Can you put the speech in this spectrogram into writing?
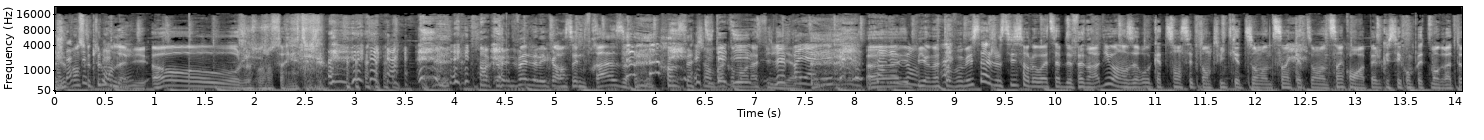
Je date pense que tout le monde l'a vu. Oh, je j'en sais rien du tout. Encore une fois, j'allais commencer une phrase en Et sachant tu pas t'es comment dit, la je finir. vais pas y aller. T'as Euh, et raison. puis on attend vos messages aussi sur le WhatsApp de Fun Radio, hein, 0478 425 425. On rappelle que c'est complètement gratos.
